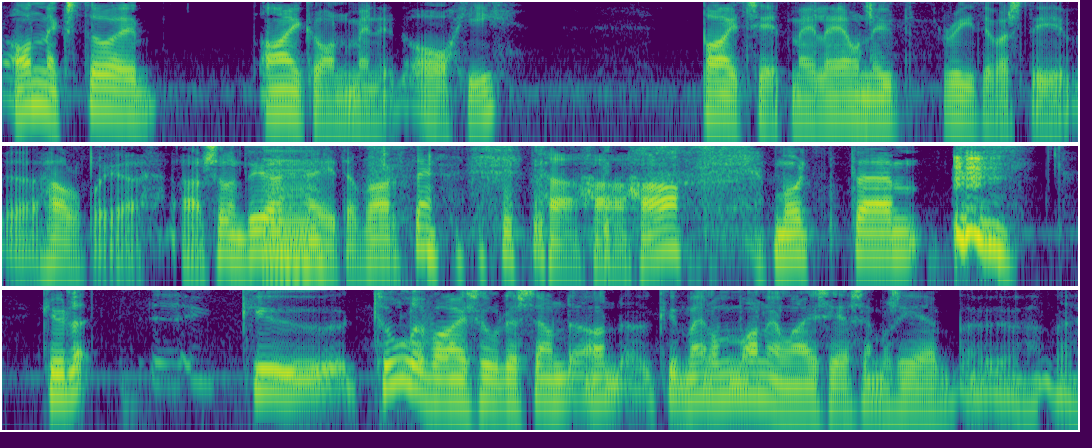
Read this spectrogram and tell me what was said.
onneksi tuo aika on mennyt ohi, paitsi että meillä on nyt riittävästi äh, halpoja asuntoja mm. heitä varten. ha, ha, ha. Mutta ähm, kyllä kyllä tulevaisuudessa on, on, kyllä meillä on monenlaisia semmoisia, äh,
